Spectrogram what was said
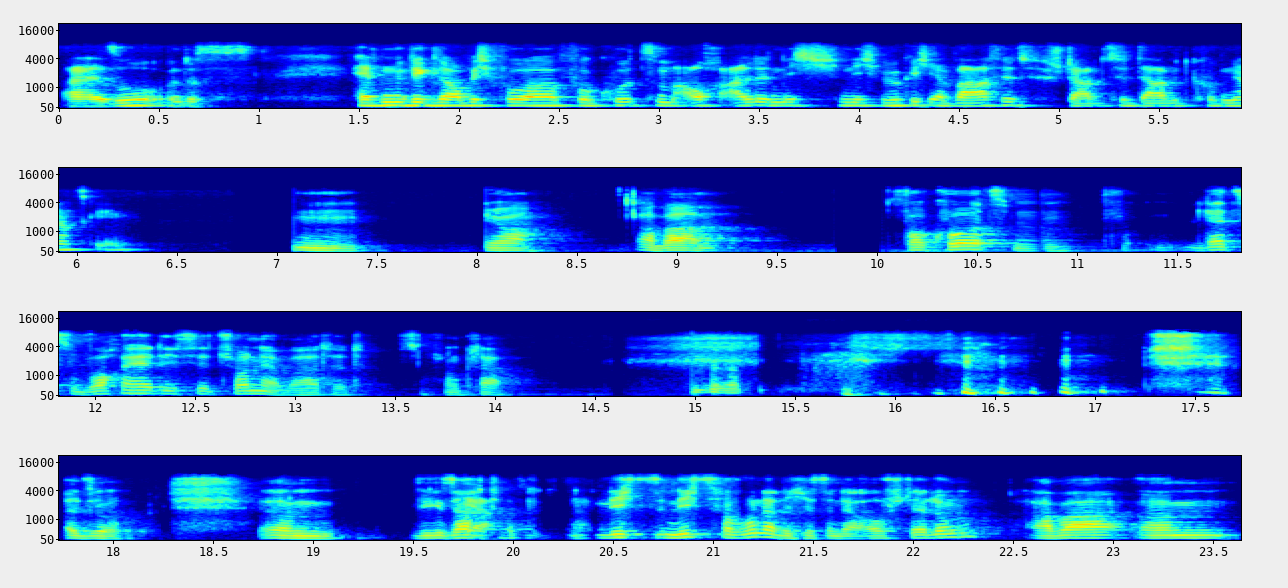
Also, und das hätten wir, glaube ich, vor, vor kurzem auch alle nicht, nicht wirklich erwartet, startete David Kognatski. Hm. Ja, aber vor kurzem, letzte Woche hätte ich es jetzt schon erwartet. Ist doch schon klar. Ja. also, ähm, wie gesagt, Ja. nichts, nichts Verwunderliches in der Aufstellung, aber ähm,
